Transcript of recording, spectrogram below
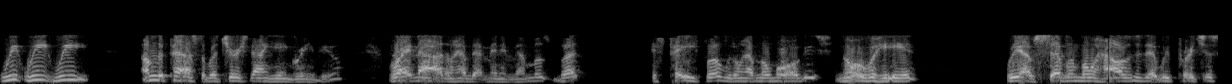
we we we. I'm the pastor of a church down here in Greenville. Right now, I don't have that many members, but it's paid for. We don't have no mortgage, no overhead. We have seven more houses that we purchased.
